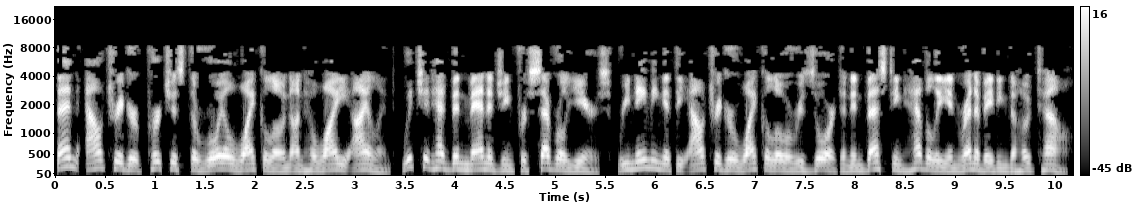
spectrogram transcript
Then, Outrigger purchased the Royal Waikoloan on Hawaii Island, which it had been managing for several years, renaming it the Outrigger Waikoloa Resort and investing heavily in renovating the hotel.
